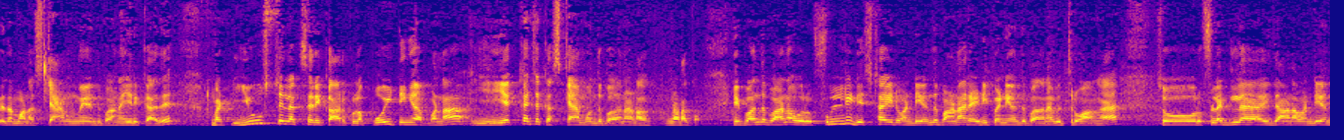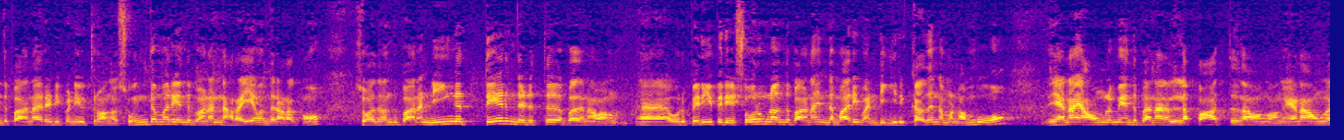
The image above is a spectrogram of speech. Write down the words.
விதமான ஸ்கேமுமே வந்து பார்த்தீங்கன்னா இருக்காது. பட் யூஸ்டு லக்ஸரி காருக்குள்ளே போயிட்டீங்க அப்படின்னா எக்கச்சக்க ஸ்கேம் வந்து பார்த்தீங்கன்னா நடக்கும். இப்போ வந்து பார்த்தீங்கன்னா ஒரு ஃபுல்லி டிஸ்டாய்டு வண்டி வந்து பார்த்தீங்கன்னா ரெடி பண்ணி வந்து பார்த்தீங்கன்னா விற்றுருவாங்க ஸோ ஒரு ஃப்ளட்டில் இதான வண்டி வந்து பார்த்தீங்கன்னா ரெடி பண்ணி விற்றுருவாங்க ஸோ இந்த மாதிரி வந்து பார்த்தீங்கன்னா நிறைய வந்து நடக்கும். ஸோ அது வந்து பார்த்தீங்கன்னா நீங்கள் தேர்ந்தெடுத்து பார்த்தீங்கன்னா வாங்கணும். ஒரு பெரிய பெரிய ஷோரூமில் வந்து பார்த்தீங்கன்னா இந்த மாதிரி வண்டி இருக்காதுன்னு நம்ம நம்புவோம். ஏன்னா அவங்களுமே வந்து பார்த்தீங்கன்னா நல்லா பார்த்து தான் வாங்குவாங்க. ஏன்னா அவங்க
